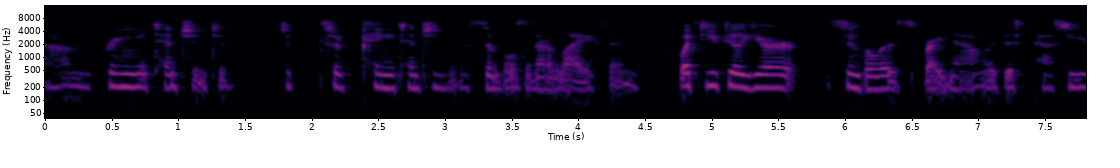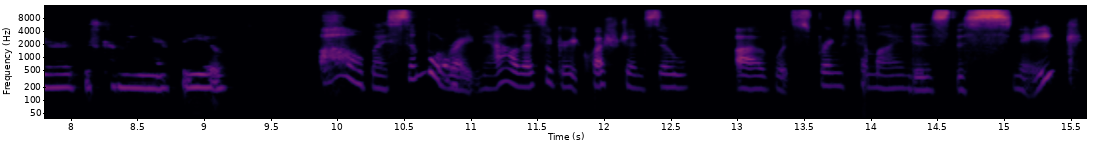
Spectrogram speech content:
um bringing attention to to sort of paying attention to the symbols in our life and what do you feel your symbol is right now or this past year this coming year for you Oh, my symbol right now. That's a great question. So, uh, what springs to mind is the snake,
